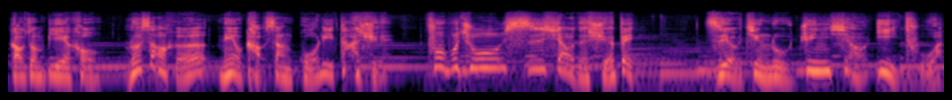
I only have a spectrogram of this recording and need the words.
高中毕业后，罗少和没有考上国立大学，付不出私校的学费，只有进入军校意图啊。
